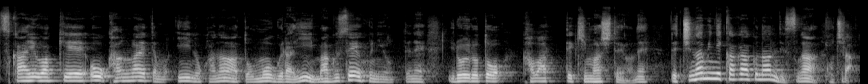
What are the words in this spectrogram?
使い分けを考えてもいいのかなと思うぐらいマグセーフによってねいろいろと変わってきましたよね。でちなみに価格なんですがこちら。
